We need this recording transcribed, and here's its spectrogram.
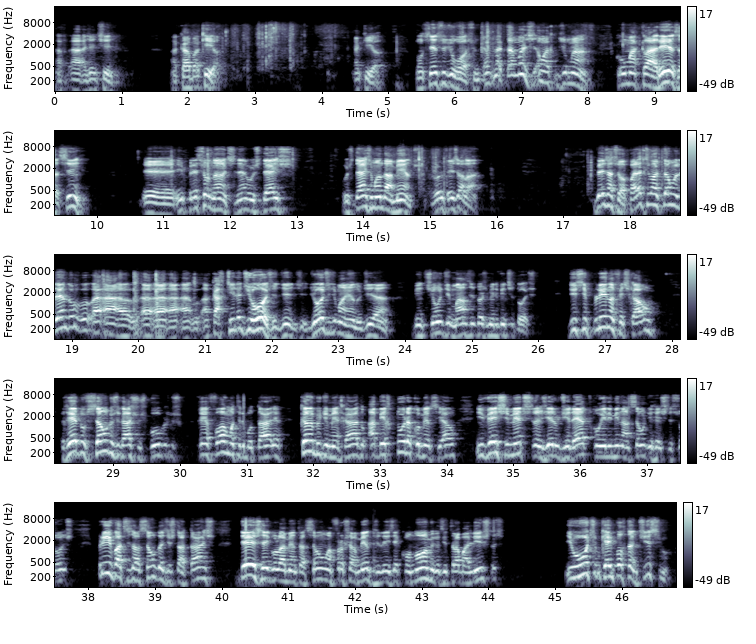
A, a, a gente acaba aqui, ó. Aqui, ó. Consenso de Washington. Está uma, de uma, com uma clareza assim é, impressionante, né? Os dez, os dez mandamentos. Veja lá. Veja só, parece que nós estamos lendo a, a, a, a cartilha de hoje, de, de, de, hoje de manhã, no dia 21 de março de 2022. Disciplina fiscal, redução dos gastos públicos, reforma tributária, câmbio de mercado, abertura comercial, investimento estrangeiro direto com eliminação de restrições, privatização das estatais, desregulamentação, afrouxamento de leis econômicas e trabalhistas. E o último, que é importantíssimo,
